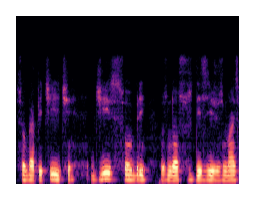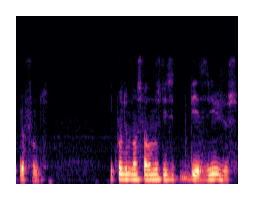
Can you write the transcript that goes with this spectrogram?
sobre apetite diz sobre os nossos desejos mais profundos. E quando nós falamos de desejos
